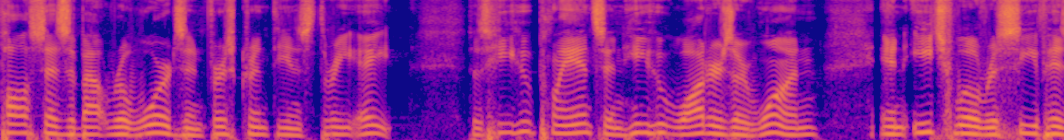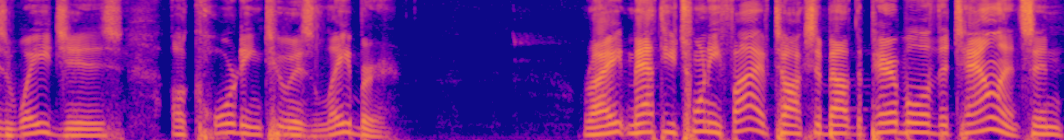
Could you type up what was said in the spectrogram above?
Paul says about rewards in 1 Corinthians 3 8. Says, He who plants and he who waters are one, and each will receive his wages according to his labor. Right? Matthew 25 talks about the parable of the talents, and,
